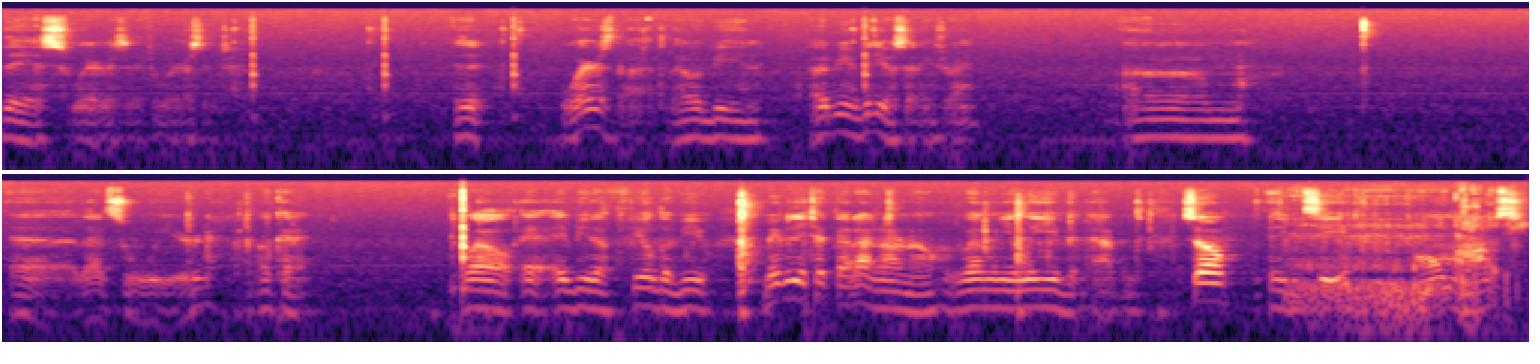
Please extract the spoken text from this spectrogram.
this. Where is it? Where is it? Is it? Where's that? That would be in. That would be in video settings, right? Um, uh, that's weird. Okay. Well, it, would be the field of view. Maybe they took that out, I don't know. Then when you leave, it happens. So, as you can see, all mobs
